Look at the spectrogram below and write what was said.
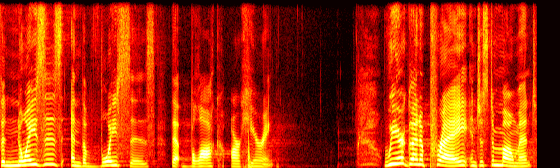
the noises and the voices that block our hearing. We are going to pray in just a moment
